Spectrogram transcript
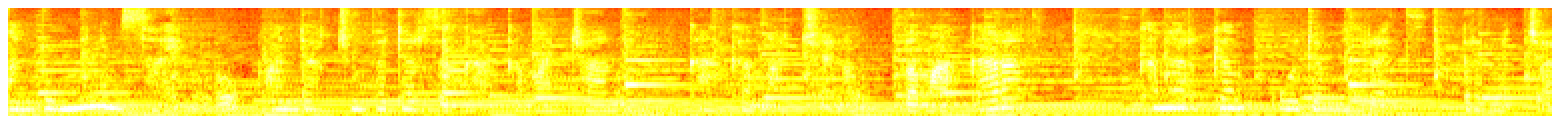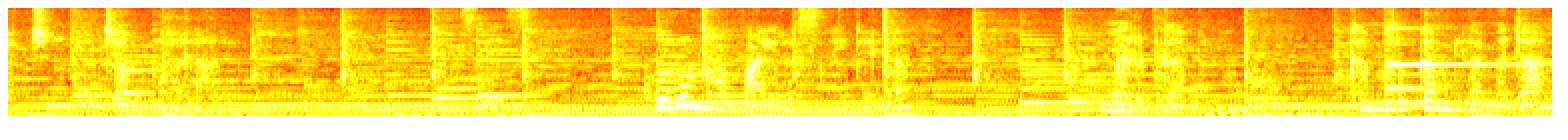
አንዱ ምንም ሳይኖረው አንዳችን በደርዘን ካከማቻ ነው ካከማቸ ነው በማጋራት ከመርገም ወደ ምሕረት እርምጃችንን እንጀምራለን። ስለዚህ ኮሮና ቫይረስ አይደለም፣ መርገም ነው። ከመርገም ለመዳን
